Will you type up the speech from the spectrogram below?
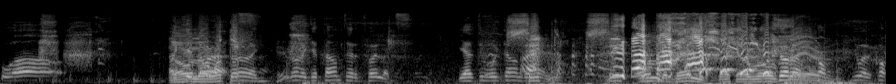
Wow. No, Okay, no, Laura, what the Laura, f- Laura, get down to the toilets. You have to walk down Sit, the sit on the bench like a role Laura, player. come. Joel, come.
